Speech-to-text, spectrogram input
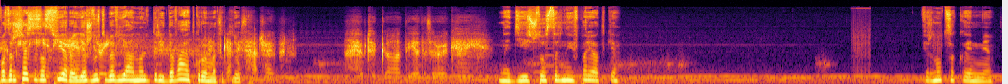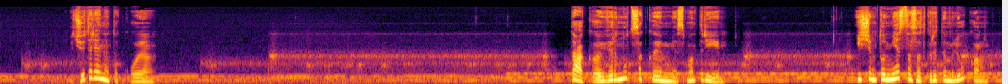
Возвращайся со сферой, я жду тебя в Я-03. Давай откроем этот люк. Надеюсь, что остальные в порядке. Вернуться к Эмме. А что это реально такое? Так, э, вернуться к Эмме, смотри. Ищем то место с открытым люком.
